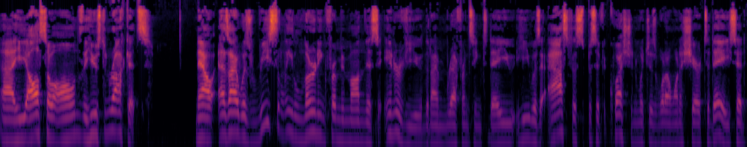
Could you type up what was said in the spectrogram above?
uh, he also owns the Houston Rockets. Now, as I was recently learning from him on this interview that I'm referencing today, he was asked a specific question, which is what I want to share today. He said,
